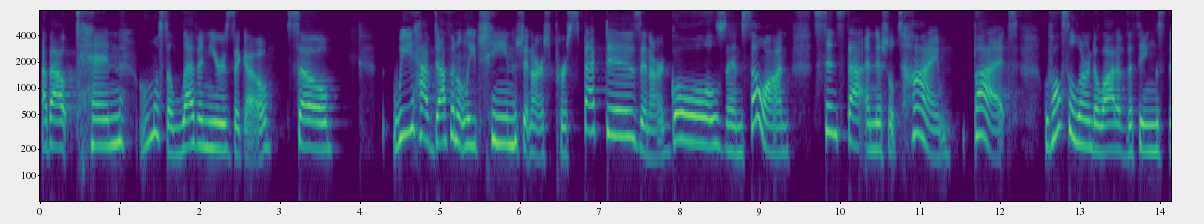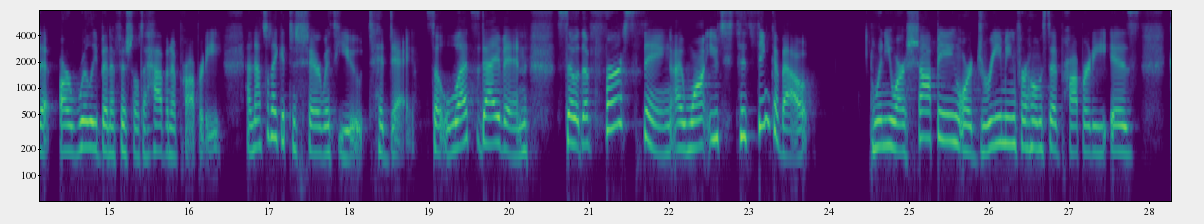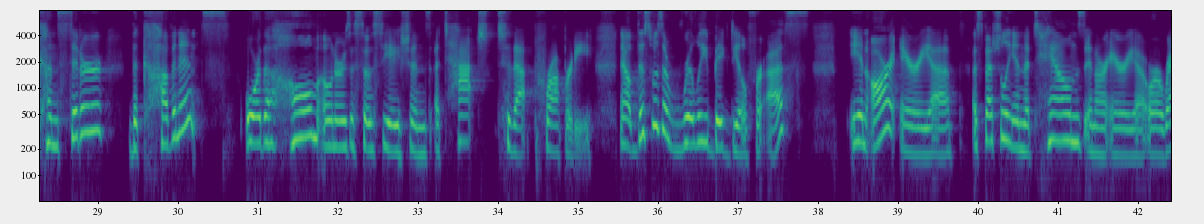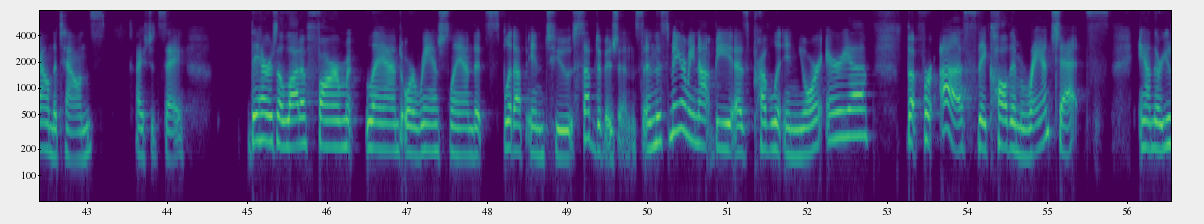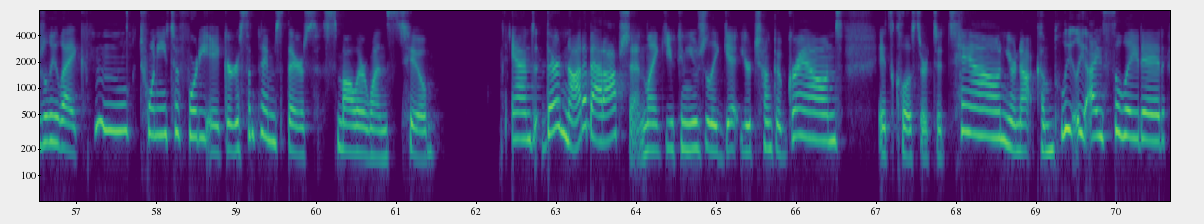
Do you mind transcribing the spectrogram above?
about 10, almost 11 years ago. So, we have definitely changed in our perspectives and our goals and so on since that initial time. But we've also learned a lot of the things that are really beneficial to have in a property. And that's what I get to share with you today. So let's dive in. So, the first thing I want you to think about when you are shopping or dreaming for homestead property is consider the covenants or the homeowners associations attached to that property. Now, this was a really big deal for us in our area, especially in the towns in our area or around the towns, I should say, there's a lot of farm land or ranch land that's split up into subdivisions. And this may or may not be as prevalent in your area, but for us, they call them ranchettes. And they're usually like hmm, 20 to 40 acres. Sometimes there's smaller ones too. And they're not a bad option. Like you can usually get your chunk of ground, it's closer to town, you're not completely isolated.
